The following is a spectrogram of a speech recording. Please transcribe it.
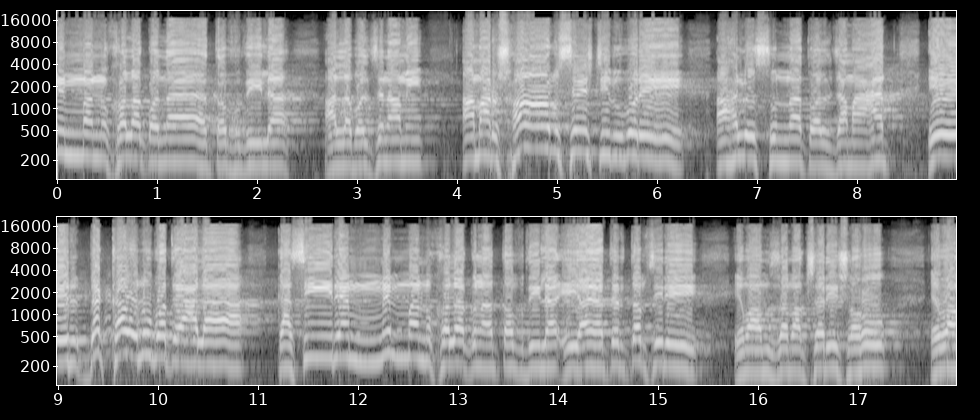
মিম্মান খলাকনা তাফদীলা। আল্লাহ বলছেন, আমি আমার সব সৃষ্টির উপরে আহলুস সুন্নাত ওয়াল জামাআত এর ব্যাখ্যা অনুপাতে আলা কাসীরিম মিম্মান খলাকনা তাফদীলা। এই আয়াতের তাফসীরে ইমাম জামাকশারি সহ এবং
